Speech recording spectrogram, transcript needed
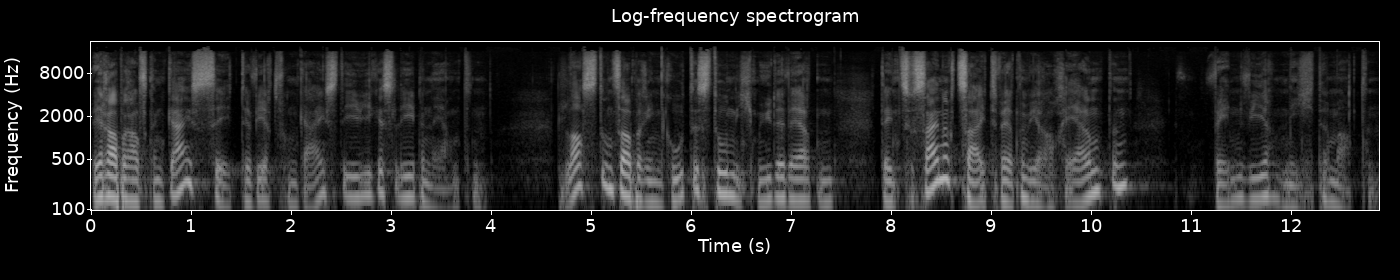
Wer aber auf den Geist sät, der wird vom Geist ewiges Leben ernten. Lasst uns aber im Gutes tun nicht müde werden, denn zu seiner Zeit werden wir auch ernten, wenn wir nicht ermatten.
